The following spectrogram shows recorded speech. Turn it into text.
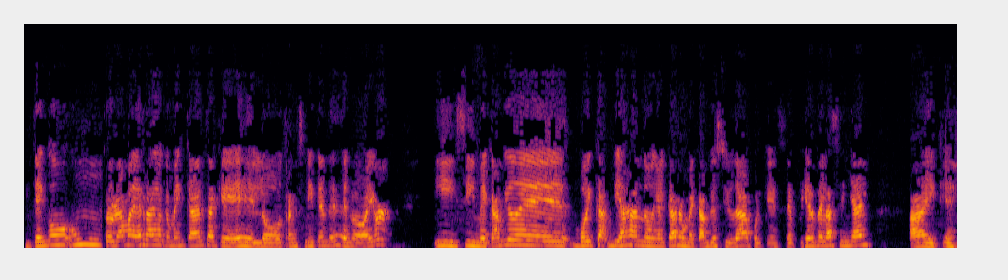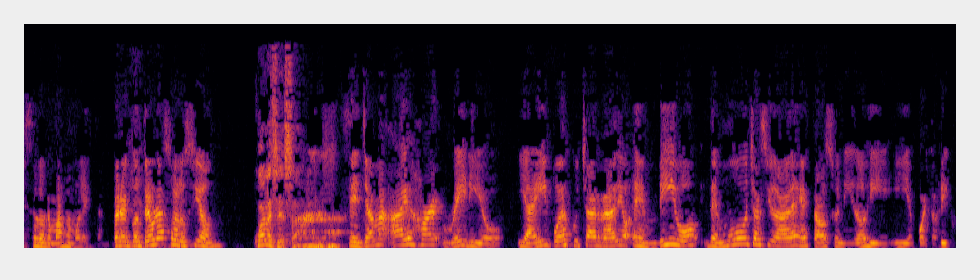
y tengo un programa de radio que me encanta que lo transmiten desde Nueva York. Y si me cambio de, voy viajando en el carro, me cambio de ciudad porque se pierde la señal. Ay, eso es lo que más me molesta. Pero encontré una solución. ¿Cuál es esa? Se llama iHeartRadio y ahí puedo escuchar radio en vivo de muchas ciudades en Estados Unidos y, en Puerto Rico.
